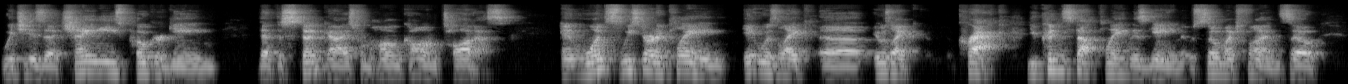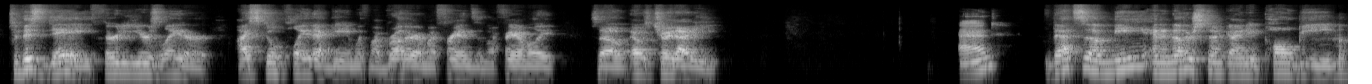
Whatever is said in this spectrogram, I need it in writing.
which is a Chinese poker game that the stunt guys from Hong Kong taught us. And once we started playing, it was like uh, it was like crack. You couldn't stop playing this game. It was so much fun. So to this day, 30 years later, I still play that game with my brother and my friends and my family. So that was Choi Dai. And that's uh, me and another stunt guy named Paul Beam,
